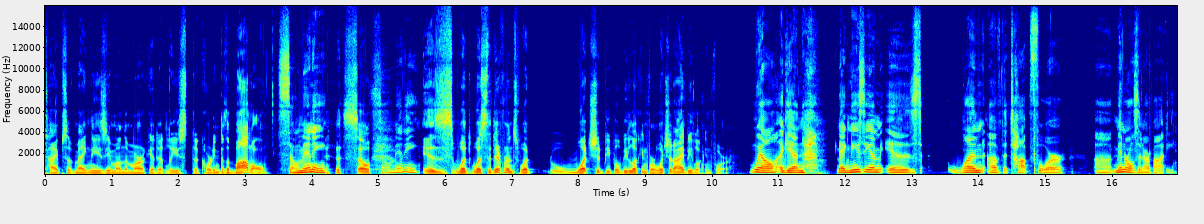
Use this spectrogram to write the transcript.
types of magnesium on the market, at least according to the bottle. So many. so so many. Is what? What's the difference? What What should people be looking for? What should I be looking for? Well, again, magnesium is one of the top four uh, minerals in our body.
